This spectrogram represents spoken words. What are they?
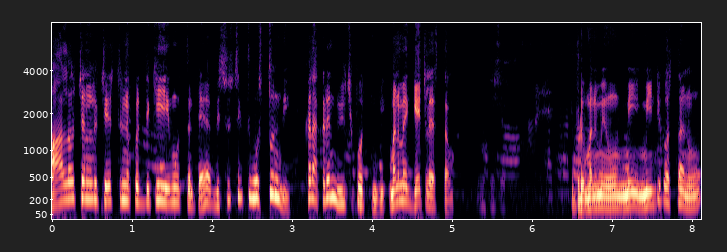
ఆలోచనలు చేస్తున్న కొద్దికి ఏమవుతుంటే విశ్వశక్తి వస్తుంది కానీ అక్కడే నిలిచిపోతుంది. మనమే గేట్లు వేస్తాం. ఇప్పుడు మనం మీ మీ ఇంటికి వస్తాను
